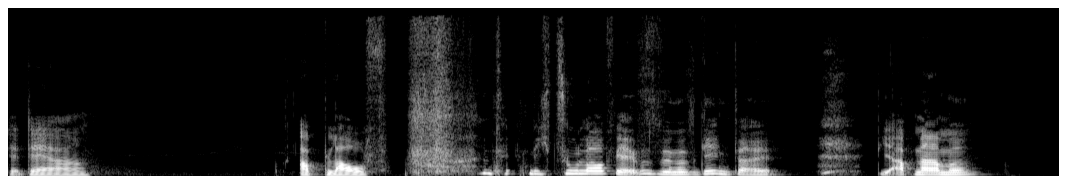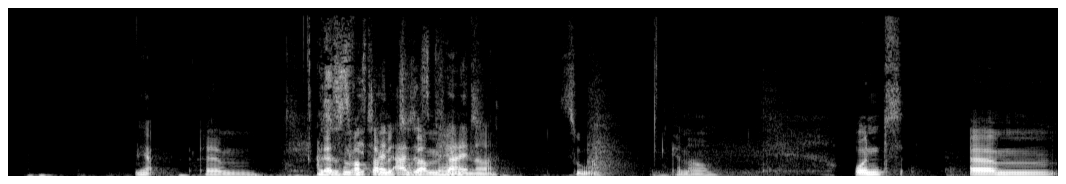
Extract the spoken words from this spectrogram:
der, der Ablauf? Nicht Zulauf, ja, ist es denn das Gegenteil? Die Abnahme Ja. ähm, Also dessen, es was wird damit halt alles zusammenhängt. kleiner. So. Genau. Und ähm,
